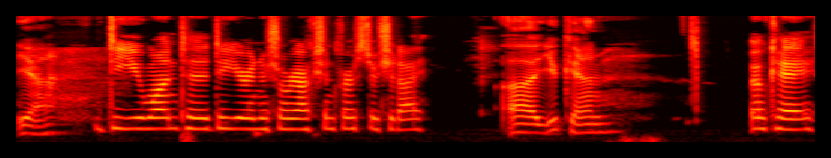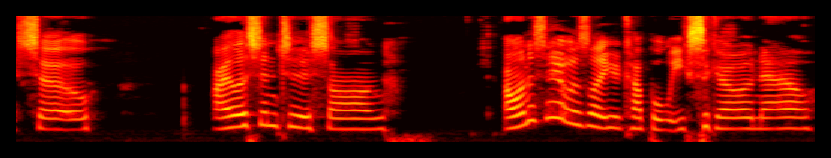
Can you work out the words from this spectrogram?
yeah. do you want to do your initial reaction first, or should I? Uh, you can. Okay, so I listened to a song. I want to say it was like a couple weeks ago now.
